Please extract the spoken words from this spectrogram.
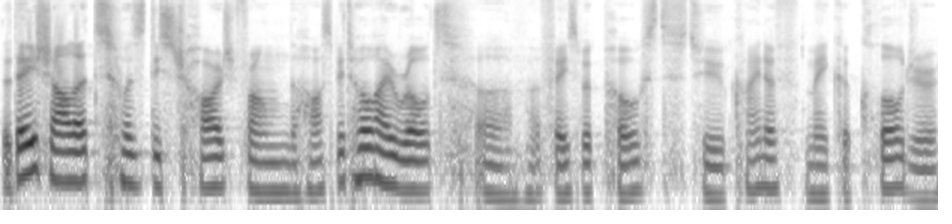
The day Charlotte was discharged from the hospital, I wrote uh, a Facebook post to kind of make a closure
